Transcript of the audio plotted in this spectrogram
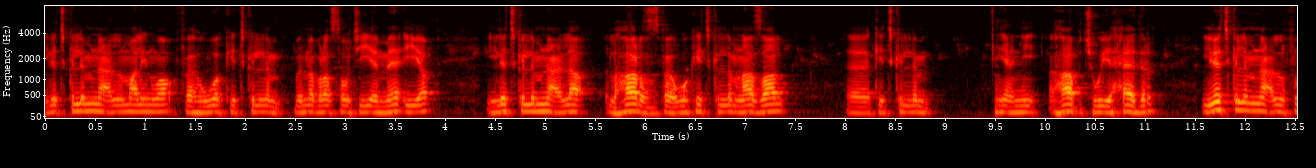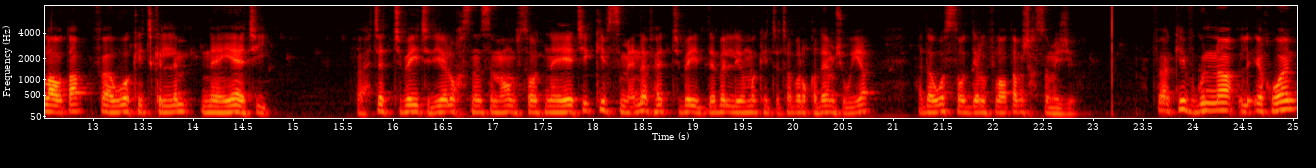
إلا تكلمنا على المالينوا فهو كيتكلم بنبرة صوتية مائية. إلا تكلمنا على الهارز فهو كيتكلم نازال آه كيتكلم يعني هابط شوية حادر. إلا تكلمنا على الفلاوطة فهو كيتكلم نياتي. فحتى التبايت ديالو خصنا نسمعوه بصوت نياتي. كيف سمعنا في هاد التبايت دابا اللي هما كيتعتبروا قدام شوية هذا هو الصوت ديال الفلاوطة باش خصهم يجيو. فكيف قلنا الإخوان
